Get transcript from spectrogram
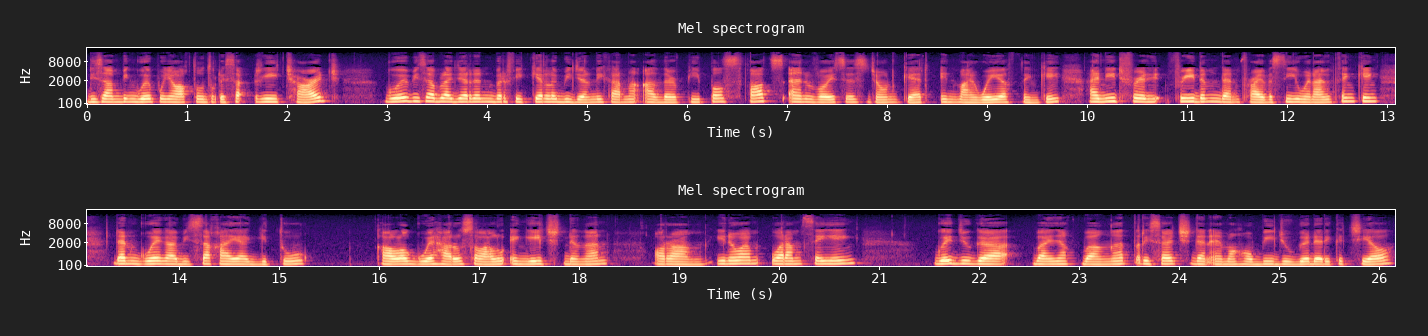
Di samping gue punya waktu untuk recharge, gue bisa belajar dan berpikir lebih jernih karena other people's thoughts and voices don't get in my way of thinking. I need freedom dan privacy when I'm thinking dan gue gak bisa kayak gitu kalau gue harus selalu engage dengan orang. You know what I'm saying? Gue juga banyak banget research dan emang hobi juga dari kecil.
